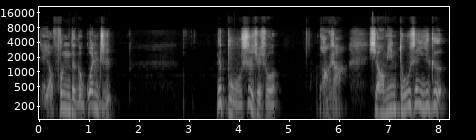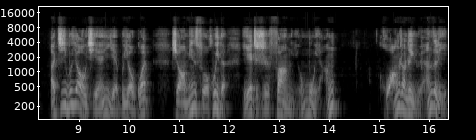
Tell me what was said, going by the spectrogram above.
也要封他个官职。”那卜氏却说：“皇上，小民独身一个，啊，既不要钱，也不要官。”小民所会的也只是放牛牧羊。皇上这园子里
